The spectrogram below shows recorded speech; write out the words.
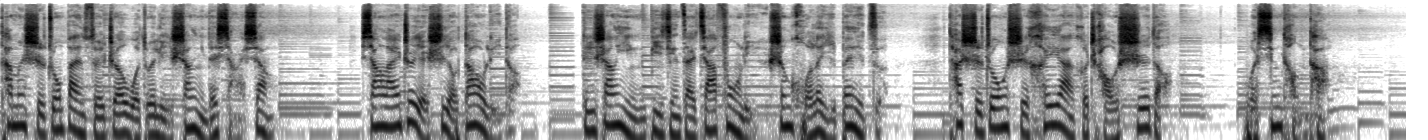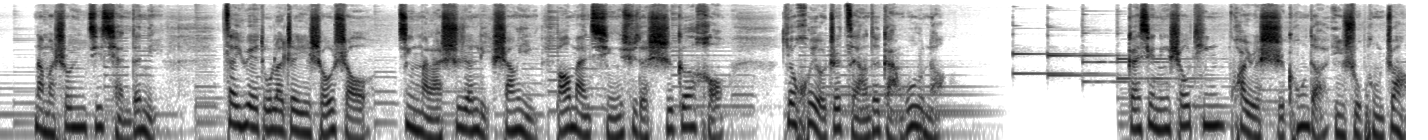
它们始终伴随着我对李商隐的想象。”想来这也是有道理的。李商隐毕竟在夹缝里生活了一辈子，他始终是黑暗和潮湿的。我心疼他。那么收音机前的你，在阅读了这一首首浸满了诗人李商隐饱满情绪的诗歌后，又会有着怎样的感悟呢？感谢您收听《跨越时空的艺术碰撞》。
